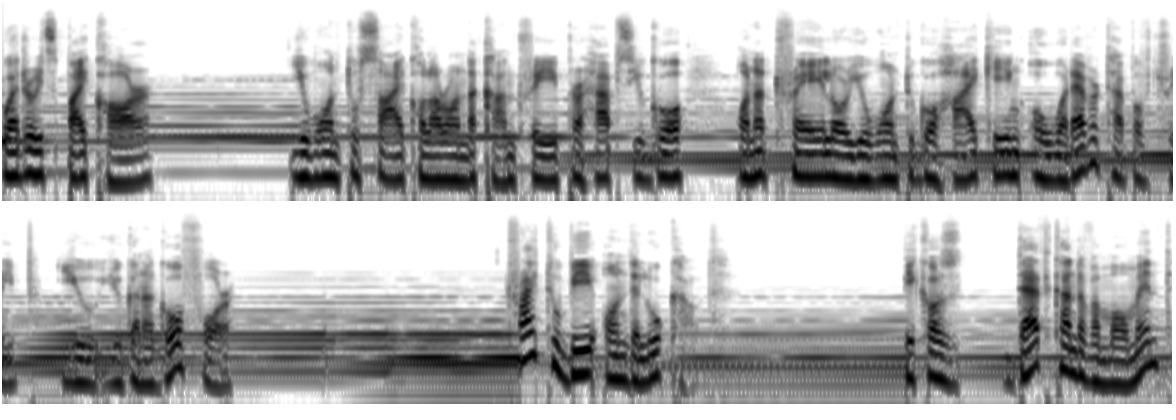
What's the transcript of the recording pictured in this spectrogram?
whether it's by car, you want to cycle around the country, perhaps you go on a trail or you want to go hiking or whatever type of trip you, you're gonna go for, try to be on the lookout. Because that kind of a moment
